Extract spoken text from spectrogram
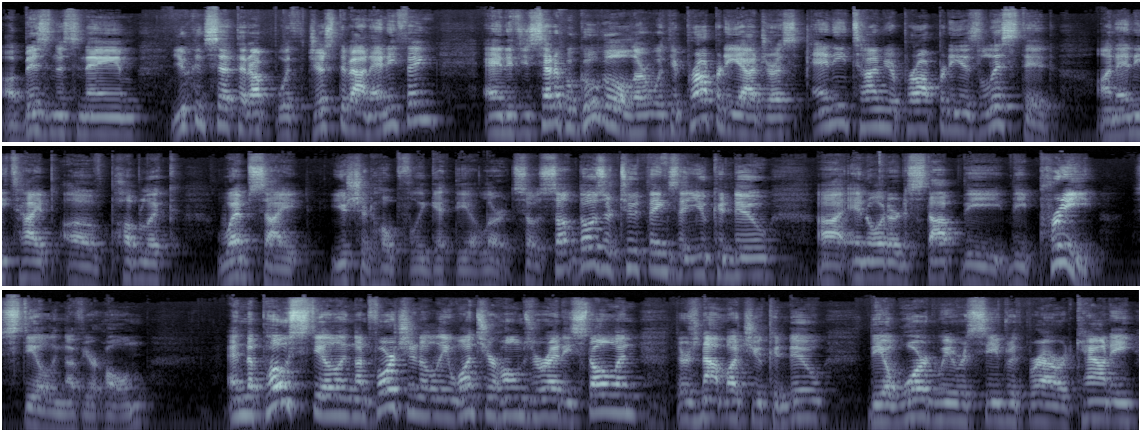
a business name. You can set that up with just about anything. And if you set up a Google alert with your property address, anytime your property is listed on any type of public website, you should hopefully get the alert. So, so those are two things that you can do uh, in order to stop the, the pre stealing of your home. And the post stealing, unfortunately, once your home's already stolen, there's not much you can do. The award we received with Broward County,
